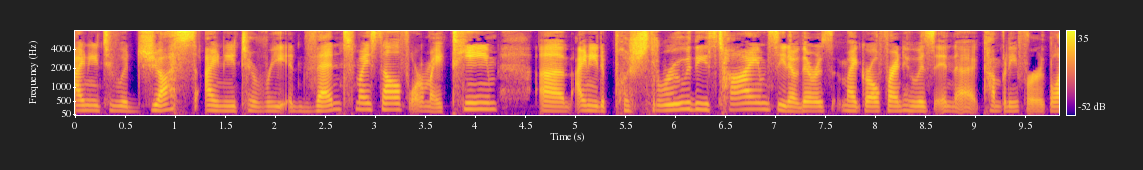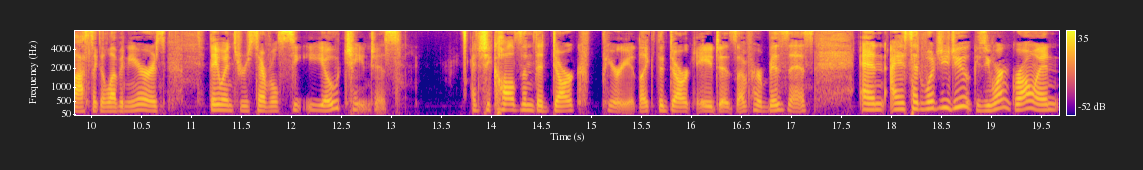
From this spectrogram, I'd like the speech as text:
I need to adjust. I need to reinvent myself or my team. Um, I need to push through these times. You know, there was my girlfriend who was in a company for the last like 11 years. They went through several CEO changes and she calls them the dark period, like the dark ages of her business. And I said, what'd you do? Cause you weren't growing.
